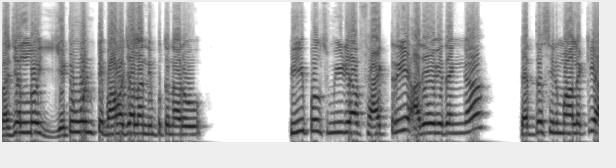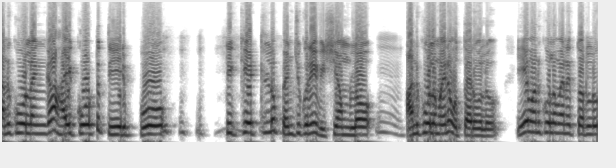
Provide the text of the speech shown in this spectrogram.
ప్రజల్లో ఎటువంటి భావజాలాన్ని నింపుతున్నారు? పీపుల్స్ మీడియా ఫ్యాక్టరీ అదేవిధంగా పెద్ద సినిమాలకి అనుకూలంగా హైకోర్టు తీర్పు. టికెట్లు పెంచుకునే విషయంలో. అనుకూలమైన ఉత్తర్వులు. ఏం అనుకూలమైన ఉత్తర్వులు?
